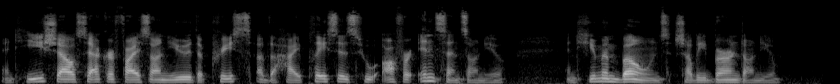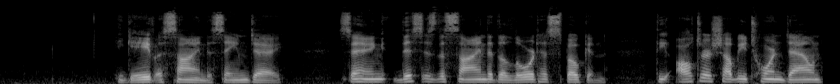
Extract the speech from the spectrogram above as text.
And he shall sacrifice on you the priests of the high places who offer incense on you, and human bones shall be burned on you. He gave a sign the same day, saying, This is the sign that the Lord has spoken. The altar shall be torn down,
